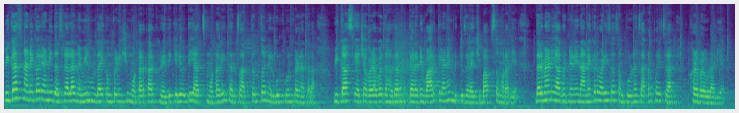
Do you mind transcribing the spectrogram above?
विकास नाणेकर यांनी दसऱ्याला नवीन हुंदाई कंपनीची मोटार कार खरेदी केली होती. याच मोटारीत त्यांचा अत्यंत निर्गुण खून करण्यात आला. विकास याच्या गळ्यावर धारदार हत्याराने वार केल्याने मृत्यू झाल्याची बाब समोर आली आहे. दरम्यान या घटनेने नाणेकरवाडीसह संपूर्ण चाकण परिसरात खळबळ उडाली आहे.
